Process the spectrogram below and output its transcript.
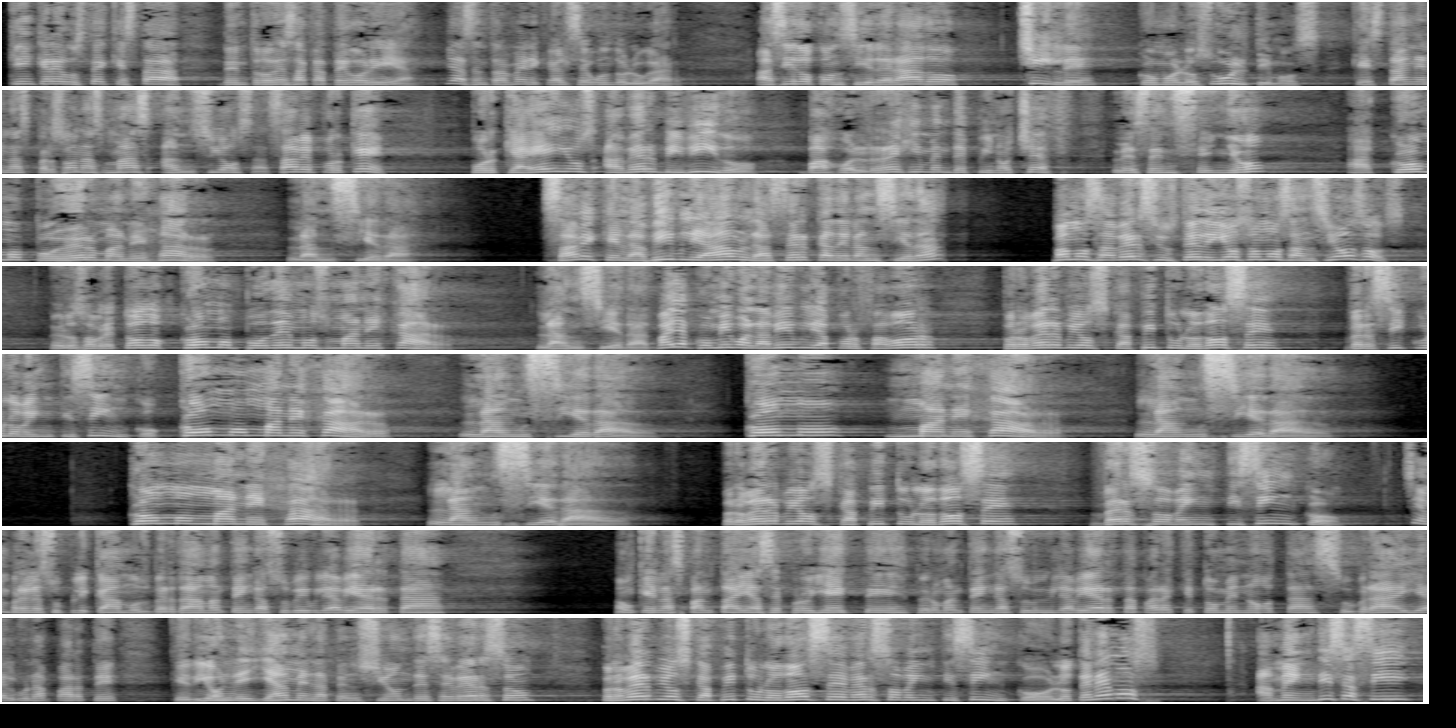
¿Quién cree usted que está dentro de esa categoría? Ya Centroamérica, el segundo lugar. Ha sido considerado Chile como los últimos que están en las personas más ansiosas. ¿Sabe por qué? Porque a ellos haber vivido bajo el régimen de Pinochet les enseñó a cómo poder manejar la ansiedad. ¿Sabe que la Biblia habla acerca de la ansiedad? Vamos a ver si usted y yo somos ansiosos pero sobre todo cómo podemos manejar la ansiedad. Vaya conmigo a la Biblia, por favor, Proverbios capítulo 12, versículo 25. ¿Cómo manejar la ansiedad? ¿Cómo manejar la ansiedad? ¿Cómo manejar la ansiedad? Proverbios capítulo 12, verso 25. Siempre le suplicamos, ¿verdad? Mantenga su Biblia abierta, aunque en las pantallas se proyecte, pero mantenga su Biblia abierta para que tome notas, subraye alguna parte que Dios le llame la atención de ese verso. Proverbios capítulo 12, verso 25. ¿Lo tenemos? Amén. Dice así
